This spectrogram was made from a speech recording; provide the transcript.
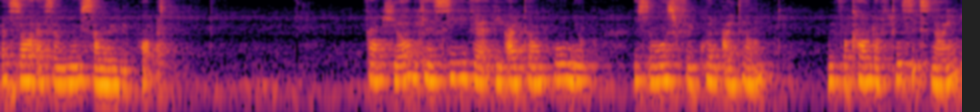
as well as a rule summary report. From here, we can see that the item whole milk is the most frequent item with a count of 269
